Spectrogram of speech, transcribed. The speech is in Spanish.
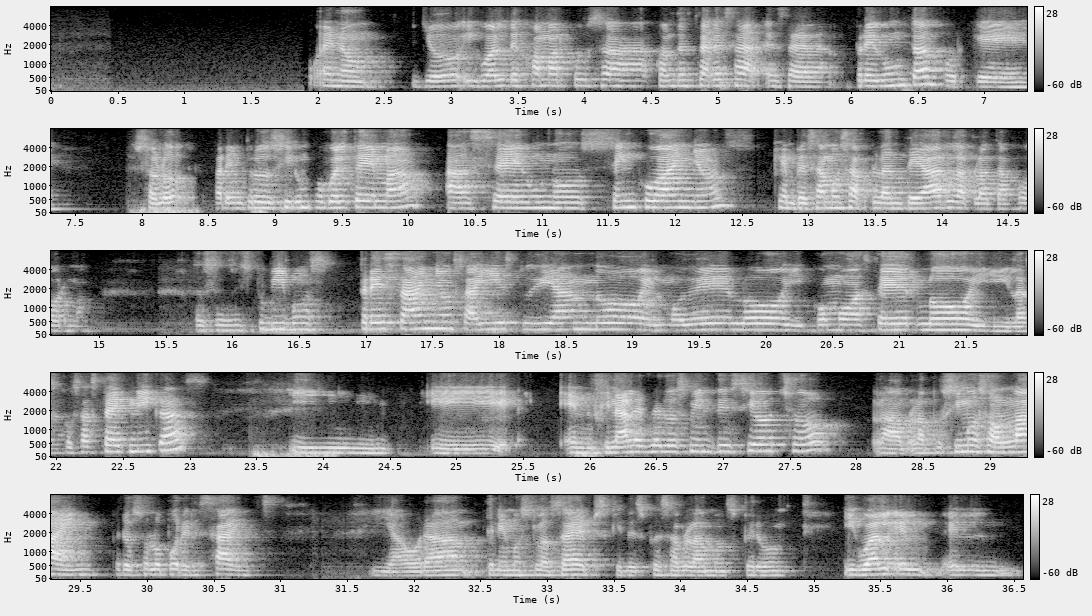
Bueno, yo igual dejo a Marcus a contestar esa, esa pregunta porque solo para introducir un poco el tema, hace unos cinco años que empezamos a plantear la plataforma. Entonces estuvimos tres años ahí estudiando el modelo y cómo hacerlo y las cosas técnicas. Y, en finales de 2018 la, pusimos online, pero solo por el site. Y ahora tenemos los apps que después hablamos, pero igual el, el,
